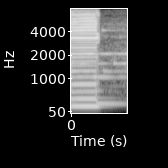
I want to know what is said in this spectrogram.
Mm-hmm.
